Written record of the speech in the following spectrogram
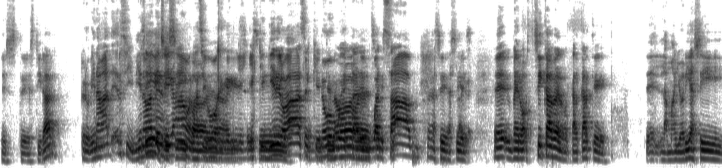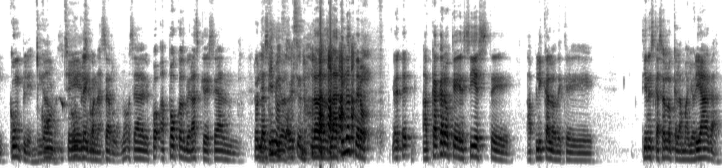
este, estirar. Pero bien amateur, sí, bien Sí, amateur, sí, sí, digamos. así como para- que el, sí, el sí. que quiere lo hace, el que no, que no, estar en sí, sí. WhatsApp. Así, así es. Eh, pero sí cabe recalcar que eh, la mayoría sí cumplen, digamos, sí, cumplen sí. con hacerlo, ¿no? O sea, po- a pocos verás que sean Los latinos a veces no. Los latinos, pero eh, eh, acá creo que sí este, aplica lo de que tienes que hacer lo que la mayoría haga,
